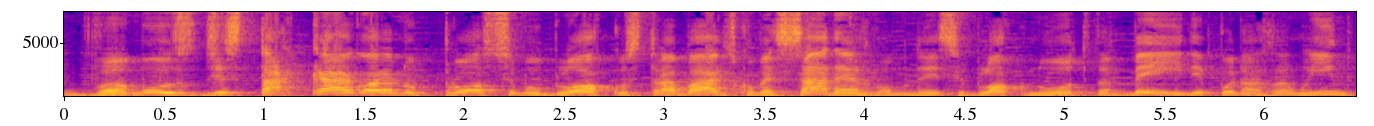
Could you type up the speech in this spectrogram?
Vamos destacar agora no próximo bloco os trabalhos, começar, né? Vamos nesse bloco, no outro também, e depois nós vamos indo.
